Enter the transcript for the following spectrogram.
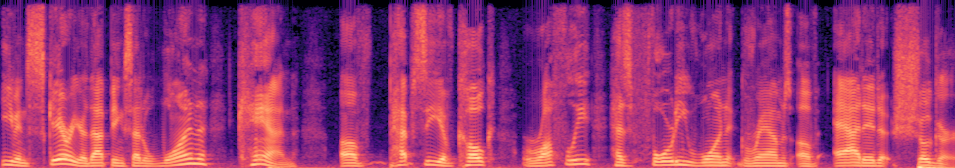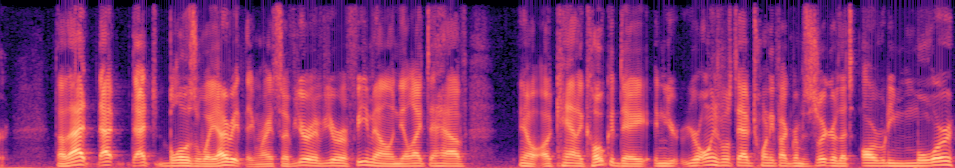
even scarier. That being said, one can of Pepsi of Coke roughly has 41 grams of added sugar. Now that that that blows away everything, right? So if you're if you're a female and you like to have you know, a can of Coke a day, and you're, you're only supposed to have 25 grams of sugar, that's already more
